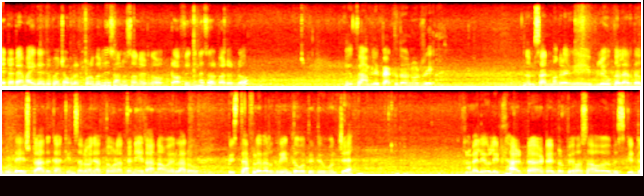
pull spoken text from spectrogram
ಎಟ್ ಅ ಟೈಮ್ ಐದೈದು ರೂಪಾಯಿ ಚಾಕ್ಲೇಟ್ ಕೊಡೋ ಸಣ್ಣ ಸಣ್ಣ ಇರ್ತಾವೆ. ಟಾಫಿಗಿನ್ನ ಸ್ವಲ್ಪ ದೊಡ್ಡ. ಇವು ಫ್ಯಾಮ್ಲಿ ಪ್ಯಾಕ್ ಇದಾವೆ ನೋಡ್ರಿ. ನಮ್ಮ ಸಣ್ಣ ಮಗಳಿಗೆ ಈ ಬ್ಲೂ ಕಲರ್ದ ಗುಡ್ಡೆ ಇಷ್ಟ, ಅದಕ್ಕೆ ಹಾಕಿನ ಸಲುವಾಗಿ ಅದು ತೊಗೊಳತ್ತೇನೆ. ಇಲ್ಲ ನಾವು ಎಲ್ಲರೂ ಪಿಸ್ತಾ ಫ್ಲೇವರ್ ಗ್ರೀನ್ ತೊಗೋತಿದ್ದೀವಿ ಮುಂಚೆ. ಆಮೇಲೆ ಇವು ಲಿಟ್ಲ್ ಹಾರ್ಟ್ ಟೆನ್ ರುಪಿ ಹೊಸ ಬಿಸ್ಕಿಟ್,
